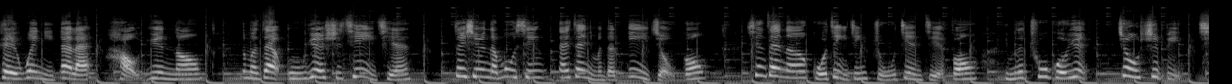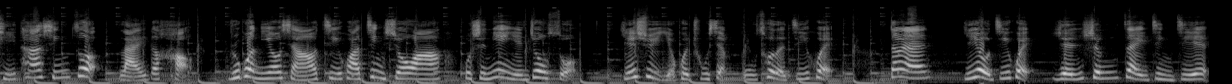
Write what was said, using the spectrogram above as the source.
可以为你带来好运哦。那么在五月十七以前，最幸运的木星待在你们的第九宫。现在呢，国境已经逐渐解封，你们的出国运就是比其他星座来得好。如果你有想要计划进修啊，或是念研究所，也许也会出现不错的机会。当然也有机会，人生再进阶，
